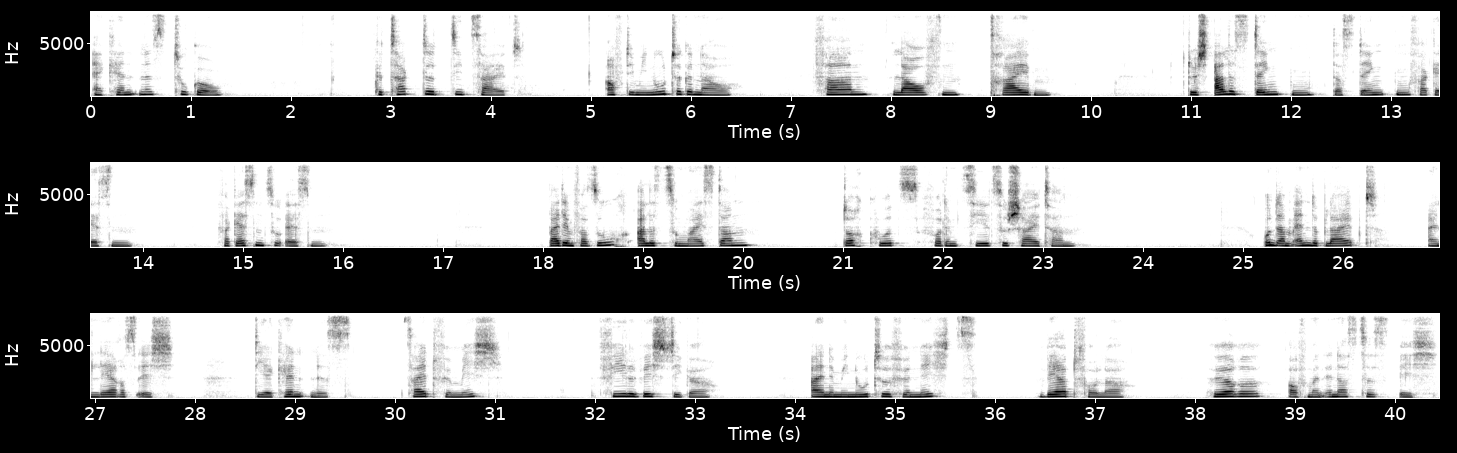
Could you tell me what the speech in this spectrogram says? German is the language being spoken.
Erkenntnis to go. Getaktet die Zeit, auf die Minute genau. Fahren, laufen, treiben. Durch alles Denken, das Denken vergessen. Vergessen zu essen. Bei dem Versuch, alles zu meistern, doch kurz vor dem Ziel zu scheitern. Und am Ende bleibt ein leeres Ich, die Erkenntnis, Zeit für mich viel wichtiger, eine Minute für nichts wertvoller. Höre auf mein innerstes Ich.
